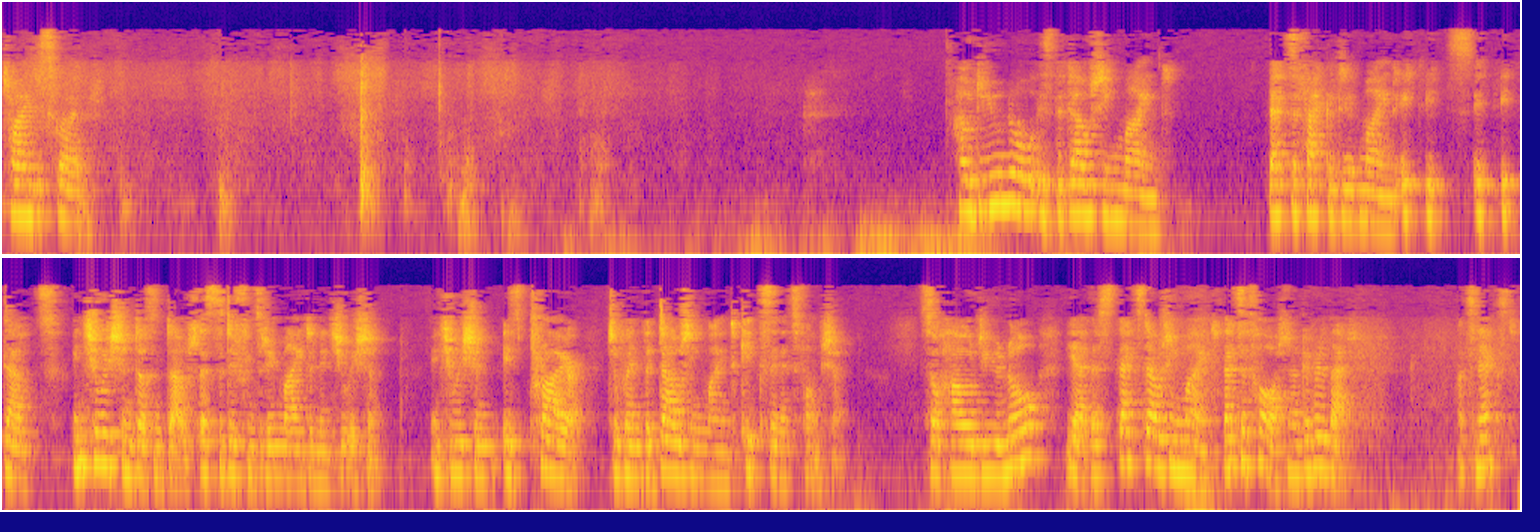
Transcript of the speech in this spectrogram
try and describe. How do you know is the doubting mind? That's a faculty of mind. It, it's, it, it doubts. Intuition doesn't doubt. That's the difference between mind and intuition. Intuition is prior to when the doubting mind kicks in its function. So how do you know? Yeah, that's, that's doubting mind. That's a thought. Now get rid of that. What's next?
